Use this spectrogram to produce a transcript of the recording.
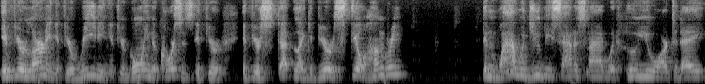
if you're learning, if you're reading, if you're going to courses, if you're, if you're stu- like, if you're still hungry, then why would you be satisfied with who you are today?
